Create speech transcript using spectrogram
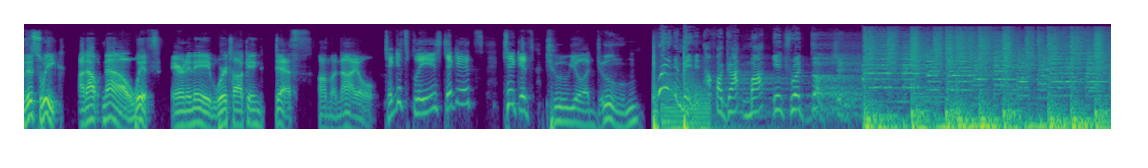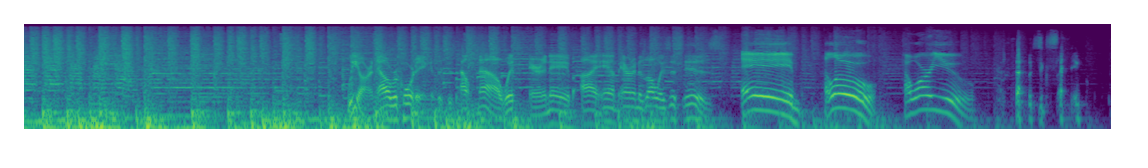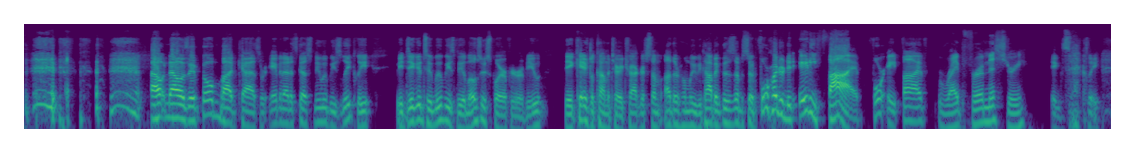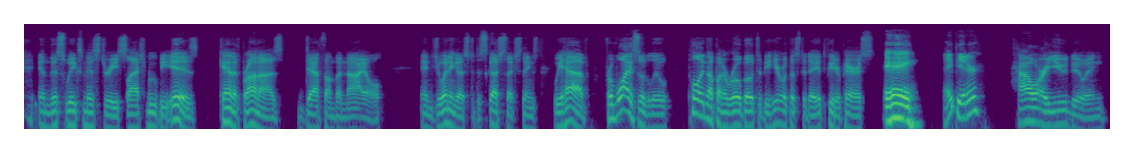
This week on Out Now with Aaron and Abe, we're talking Death on the Nile. Tickets, please. Tickets. Tickets to your doom. Wait a minute, I forgot my introduction. We are now recording, and this is Out Now with Aaron and Abe. I am Aaron, and as always, this is. Abe, hello. How are you? That was exciting. Out Now is a film podcast where Abe and I discuss new movies weekly. We dig into movies via mostly spoiler free review, the occasional commentary track, or some other home movie topic. This is episode 485. 485. Ripe for a mystery. Exactly. And this week's mystery slash movie is Kenneth Branagh's Death on the Nile. And joining us to discuss such things, we have from Why So Blu, pulling up on a rowboat to be here with us today. It's Peter Paras. Hey, hey, Hey, Peter. How are you doing?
